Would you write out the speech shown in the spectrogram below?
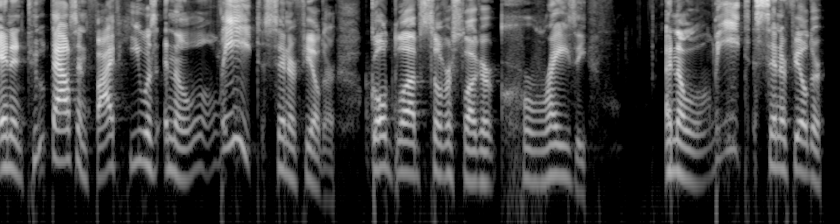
And in 2005, he was an elite center fielder. Gold glove, silver slugger, crazy. An elite center fielder.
